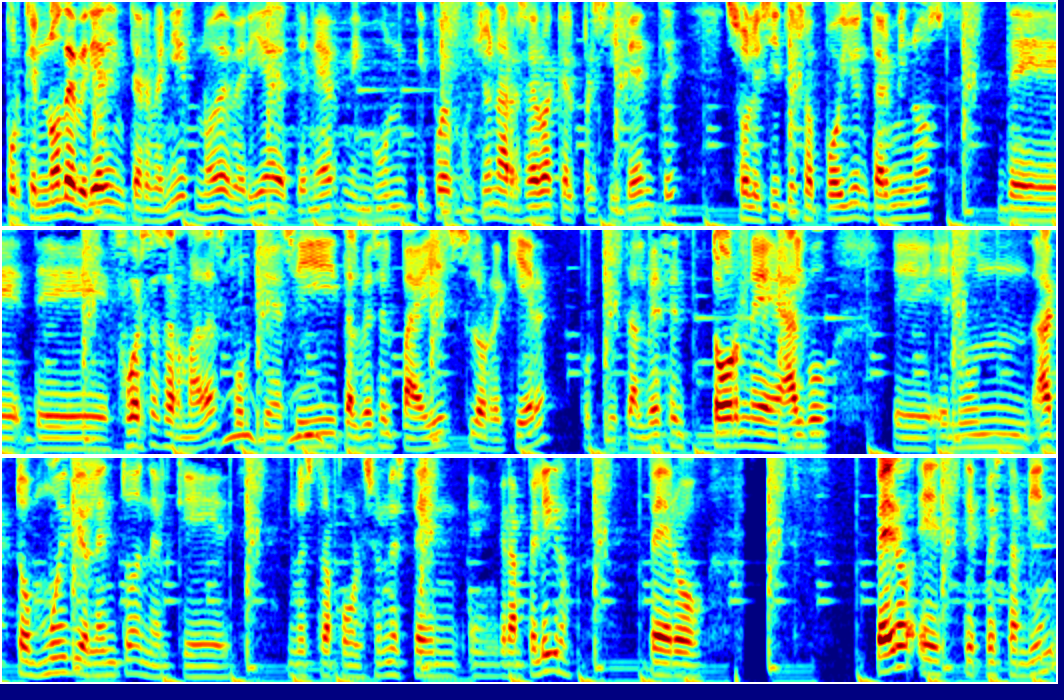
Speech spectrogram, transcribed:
porque no debería de intervenir, no debería de tener ningún tipo de función a reserva que el presidente solicite su apoyo en términos de, Fuerzas Armadas, porque así tal vez el país lo requiera, porque tal vez entorne algo eh, en un acto muy violento en el que nuestra población esté en, gran peligro. Pero, pero este, pues también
